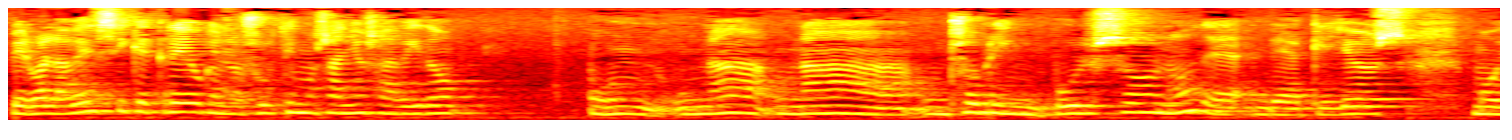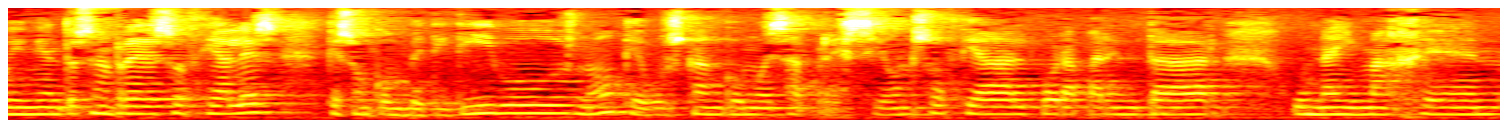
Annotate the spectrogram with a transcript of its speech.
Pero a la vez sí que creo que en los últimos años ha habido un, una, un sobreimpulso de, aquellos movimientos en redes sociales que son competitivos, que buscan como esa presión social por aparentar una imagen,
